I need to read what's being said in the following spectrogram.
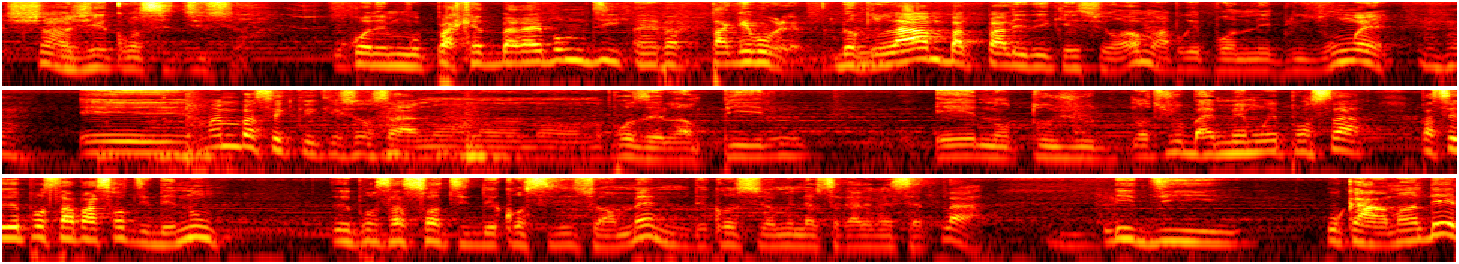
changer constitution, vous connaissez mon paquet de bagailles pour me dire. Eh, Pas pas de problème. Donc là, je vais te parler des questions, hein, je vais répondre les plus ou moins. Et moi, je pense que les questions, ça, nous, nous, nous, poser l'empile et nous toujours, nous toujours la même réponse. Parce que la réponse n'a pas sorti de nous. La réponse a sorti de la Constitution même, de la Constitution 1987 là. Il dit, ou qu'à amender,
